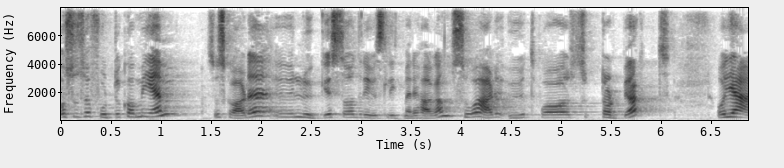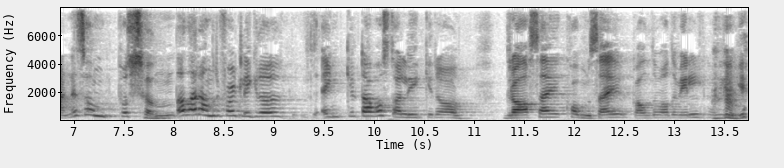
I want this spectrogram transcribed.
og så så fort du kommer hjem, så skal det lukes og drives litt mer i hagen. Så er det ut på stolpejakt. Og gjerne sånn på søndag, der andre folk liker å Enkelte av oss da liker å dra seg, komme seg, kall det hva du vil, ligge,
